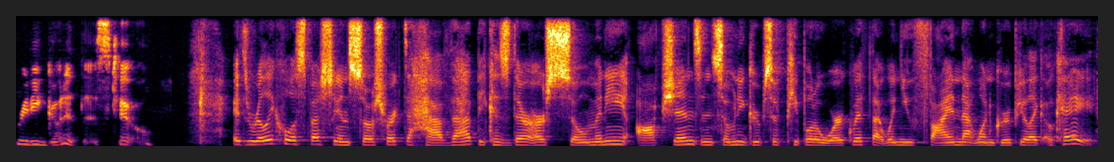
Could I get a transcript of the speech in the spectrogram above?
pretty good at this too. It's really cool, especially in social work, to have that because there are so many options and so many groups of people to work with that when you find that one group, you're like, okay,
